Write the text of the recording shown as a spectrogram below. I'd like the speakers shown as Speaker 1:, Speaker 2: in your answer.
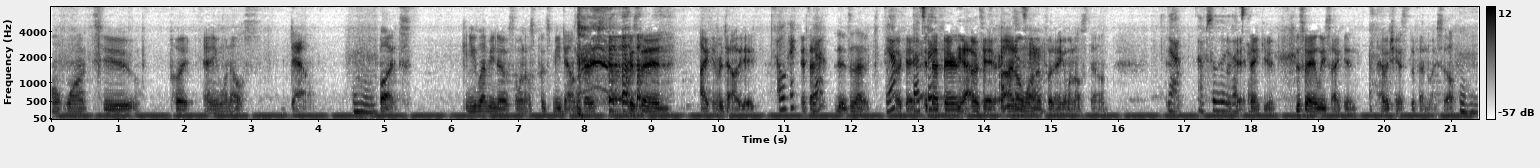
Speaker 1: don't want to put anyone else down.
Speaker 2: Mm-hmm.
Speaker 1: But can you let me know if someone else puts me down first? Because then I can retaliate.
Speaker 2: Okay.
Speaker 1: If
Speaker 2: yeah.
Speaker 1: Is that
Speaker 2: Yeah,
Speaker 1: okay?
Speaker 2: that's
Speaker 1: is
Speaker 2: fair.
Speaker 1: that fair?
Speaker 3: Yeah,
Speaker 1: Okay.
Speaker 2: fair.
Speaker 1: I don't want to put anyone else down.
Speaker 2: Yeah. Absolutely.
Speaker 1: Okay.
Speaker 2: That's fair.
Speaker 1: Thank you. This way, at least I can have a chance to defend myself.
Speaker 2: Mm-hmm.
